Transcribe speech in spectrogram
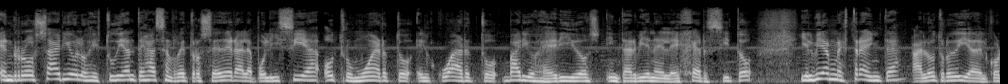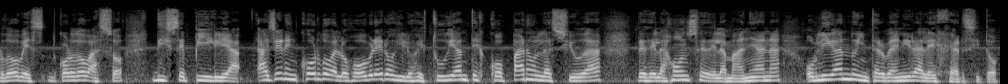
en Rosario los estudiantes hacen retroceder a la policía, otro muerto, el cuarto, varios heridos, interviene el ejército. Y el viernes 30, al otro día del Cordobés, Cordobazo, dice Piglia, ayer en Córdoba los obreros y los estudiantes coparon la ciudad desde las 11 de la mañana, obligando a intervenir al ejército.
